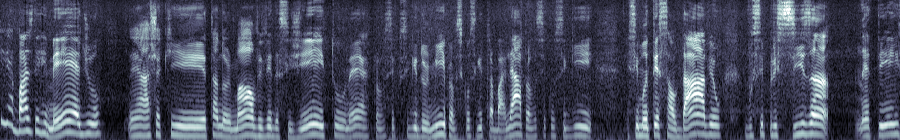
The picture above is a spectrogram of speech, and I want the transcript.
E a base de remédio, né, acha que tá normal viver desse jeito, né, para você conseguir dormir, para você conseguir trabalhar, para você conseguir se manter saudável, você precisa né, ter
